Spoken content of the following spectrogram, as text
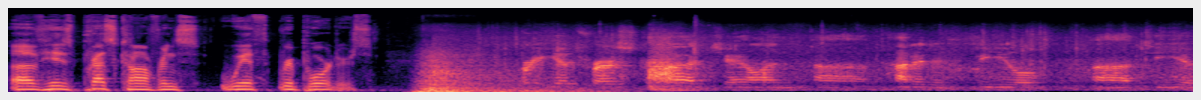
of his press conference with reporters. Pretty good first uh, Jalen. Uh, how did it feel uh, to you?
